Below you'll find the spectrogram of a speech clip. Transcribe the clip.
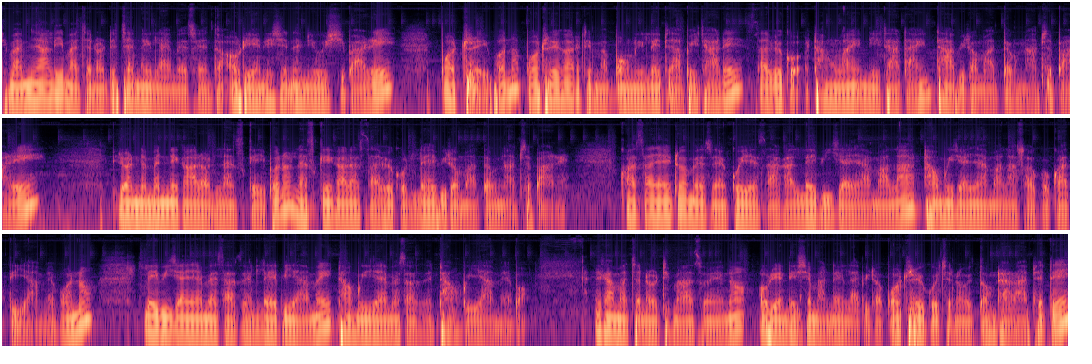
ဒီမှာများလေးမှာကျွန်တော်တစ်ချက်နှိပ်လိုက်မယ်ဆိုရင်တော့ orientation အမျိုးရှိပါတယ် portrait ပေါ့နော် portrait ကတော့ဒီမှာပုံလေးလေးပြပေးထားတယ်စာရွက်ကိုအထောင်လိုက်အနေထားတိုင်းထားပြီးတော့မှတုံတာဖြစ်ပါတယ် ပြီးတော့နံပါတ်2ကတော့ landscape ပေါ့နော် landscape ကတော့စာရွက်ကိုလဲပြီးတော့မှတုံတာဖြစ်ပါတယ်ခွာစာရိုက်တော့မယ်ဆိုရင်ကိုယ့်ရဲ့စာကလဲပြီးရရမှာလားထောင်ပြီးရရမှာလားဆိုတော့ကိုကသိရမယ်ပေါ့နော်လဲပြီးရရမယ်စာဆိုရင်လဲပြီးရမယ်ထောင်ပြီးရမယ်စာဆိုရင်ထောင်ပြီးရမယ်ပေါ့အဲ့ခါမှာကျွန်တော်ဒီမှာဆိုရင်တော့ orientation မှာနှိပ်လိုက်ပြီးတော့ portrait ကိုကျွန်တော်တုံးထားတာဖြစ်တယ်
